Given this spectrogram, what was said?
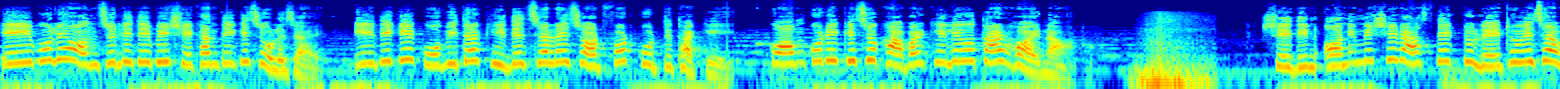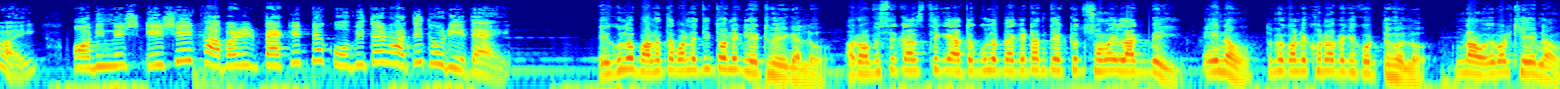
এই বলে অঞ্জলি দেবী সেখান থেকে চলে যায়। এদিকে কবিতা খিদের জ্বালায় ছটফট করতে থাকে। কম করে কিছু খাবার খেলেও তার হয় না। সেদিন অনিমেষের আসতে একটু লেট হয়ে যাওয়ায় অনিমেষ এসেই খাবারের প্যাকেটটা কবিতার হাতে ধরিয়ে দেয়। এগুলো বানাতে বানাতেই তো অনেক লেট হয়ে গেল। আর অফিসের কাছ থেকে এতগুলো প্যাকেট আনতে একটু তো সময় লাগবেই। এই নাও তোমাকে অনেকক্ষণ অপেক্ষা করতে হলো। নাও এবার খেয়ে নাও।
